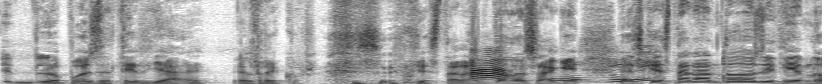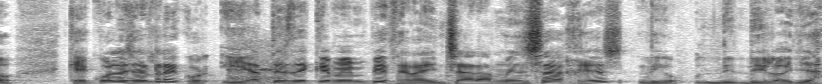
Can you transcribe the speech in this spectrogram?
Lo puedes decir ya, ¿eh? El récord. que estarán Ah, todos aquí. Es que estarán todos diciendo que cuál es el récord. Y antes de que me empiecen a hinchar a mensajes, digo, di- dilo ya.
